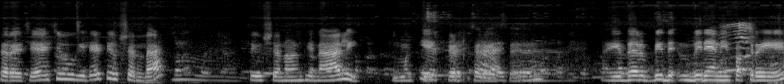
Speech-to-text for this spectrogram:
करायचे आहे. चिऊ गेली ट्युशनला. ट्युशन तिनं आली. मग केक कट करायचंय. इधर बिर्याणी पकरे.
